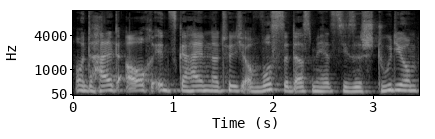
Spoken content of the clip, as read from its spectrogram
und halt auch insgeheim natürlich auch wusste, dass mir jetzt dieses Studium,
